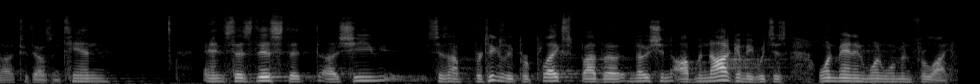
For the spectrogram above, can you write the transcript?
uh, 2010. And says this that uh, she says, I'm particularly perplexed by the notion of monogamy, which is one man and one woman for life.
